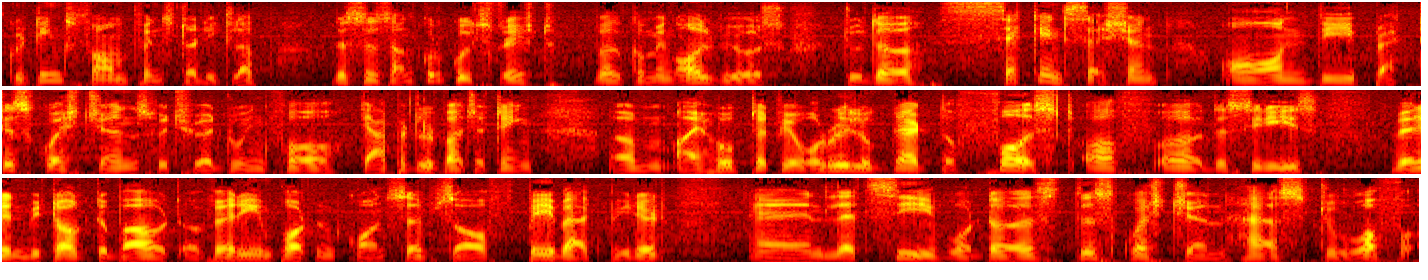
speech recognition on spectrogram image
Greetings from FinStudy Club. This is Ankur Kulshrestha welcoming all viewers to the second session on the practice questions which we are doing for capital budgeting. Um, I hope that we have already looked at the first of uh, the series wherein we talked about a very important concepts of payback period and let's see what does this question has to offer.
